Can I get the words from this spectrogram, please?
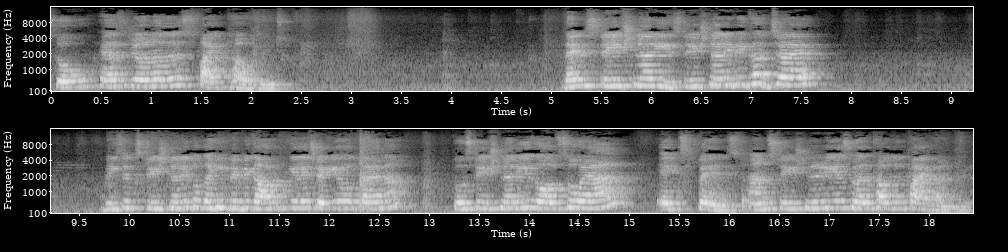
So health journal is five thousand then stationery stationery भी खर्चा है। बेसिक स्टेशनरी तो कहीं पे भी काम के लिए चाहिए होता है ना? तो stationery is also an expense and stationery is twelve thousand five hundred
